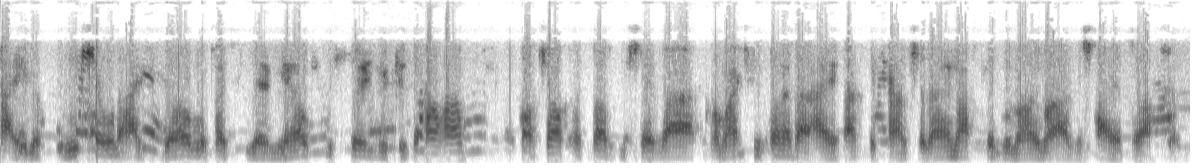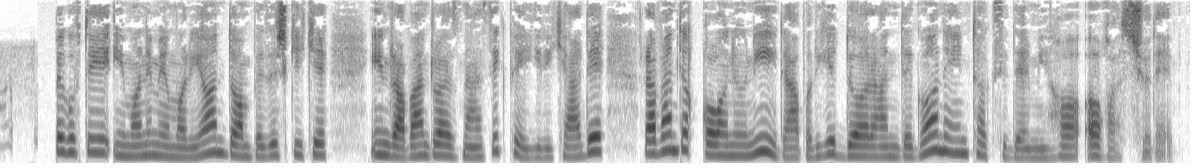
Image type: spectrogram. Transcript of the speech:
خرید و فروش اون اجزا و تاکسیدرمیا و پوست و اینجور چیزها هم قاچاق حساب میشه و کمک می‌کنه در حقیقت به کم شدن نسل گونه‌های با ارزش حیات افراد به گفته ایمان مماریان دامپزشکی که این روند را از نزدیک پیگیری کرده روند قانونی درباره دارندگان این تاکسیدرمی ها آغاز شده.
